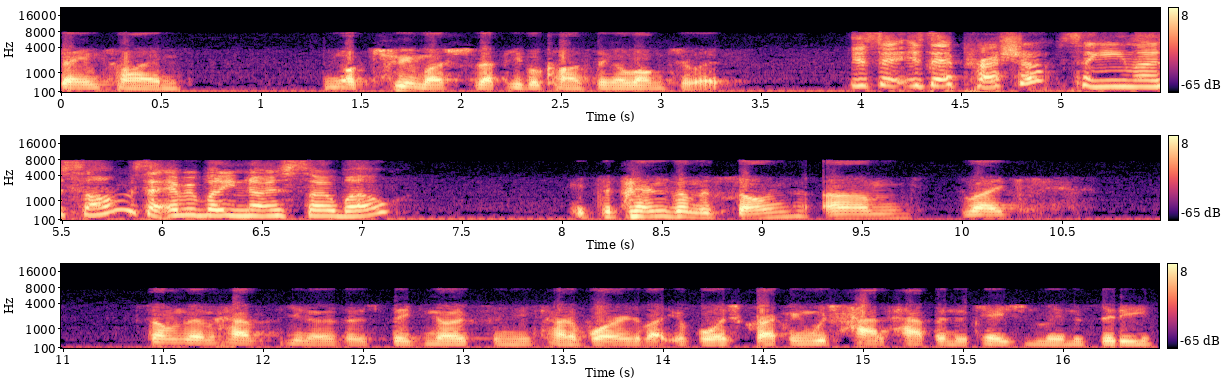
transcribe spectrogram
same time, not too much so that people can't sing along to it. Is there is there pressure singing those songs that everybody knows so well? It depends on the song. Um, like some of them have, you know, those big notes, and you're kind of worried about your voice cracking, which has happened occasionally in the city.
